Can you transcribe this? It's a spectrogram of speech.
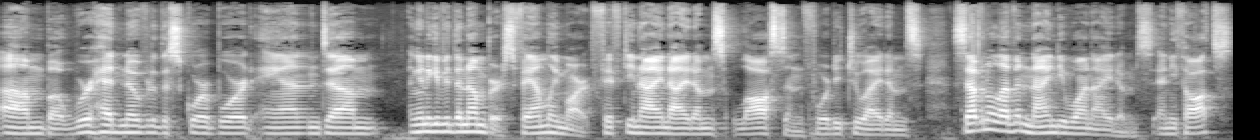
um, but we're heading over to the scoreboard, and um, I'm going to give you the numbers. Family Mart, 59 items. Lawson, 42 items. 7-Eleven, 91 items. Any thoughts?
